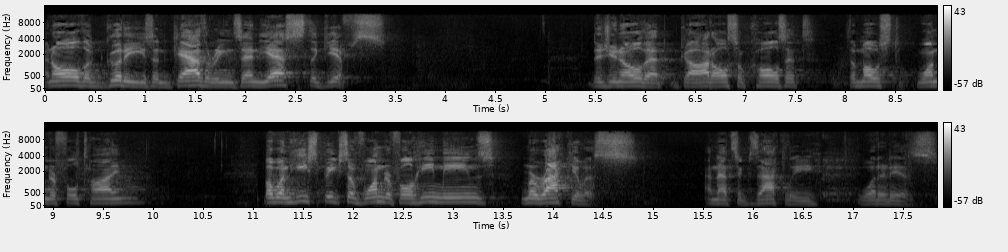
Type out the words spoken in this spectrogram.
and all the goodies and gatherings and, yes, the gifts. Did you know that God also calls it the most wonderful time? But when he speaks of wonderful, he means miraculous. And that's exactly what it is.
